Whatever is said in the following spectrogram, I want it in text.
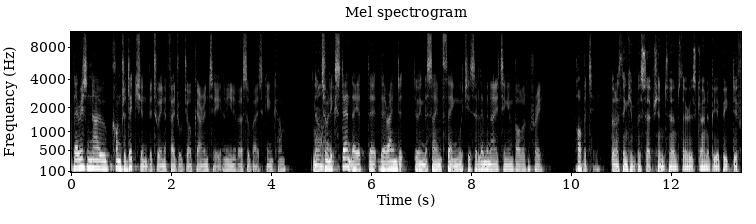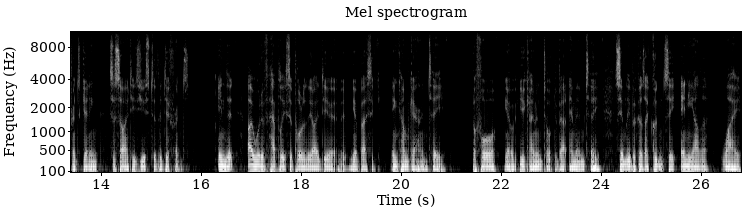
there is no contradiction between a federal job guarantee and a universal basic income. No. To an extent, they they're, they're aimed at doing the same thing, which is eliminating involuntary poverty. But I think in perception terms, there is going to be a big difference getting societies used to the difference. In that, I would have happily supported the idea of a you know, basic income guarantee before you know you came and talked about MMT, simply because I couldn't see any other way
